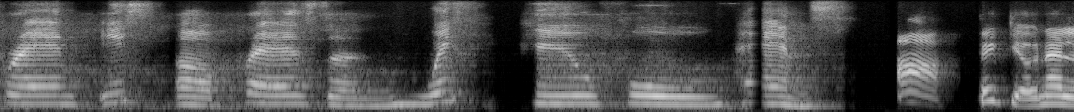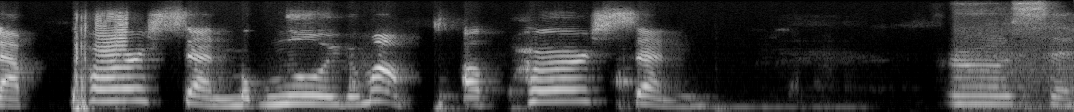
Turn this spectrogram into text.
friend is a person with skillful hands. à cái chữ này là person một người đúng không? A person. Person.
